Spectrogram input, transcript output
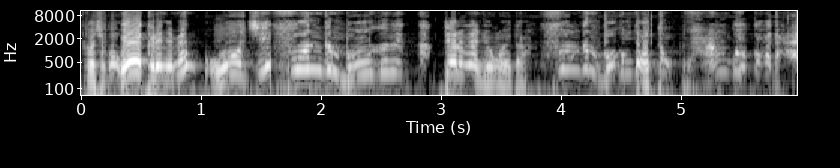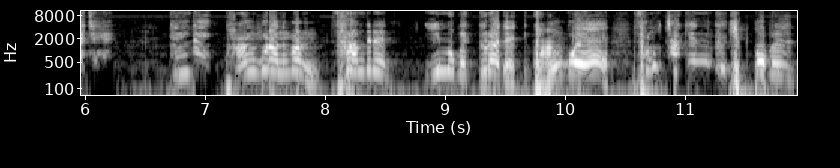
것이고 왜 그랬냐면 오로지 후원금 모금을 극대화를 위한 용어이다. 후원금 모금도 어떤 광고 효과가 나야지. 근데 광고라는 건 사람들의 이목을 끌어야 돼. 광고에 성적인 그 기법을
